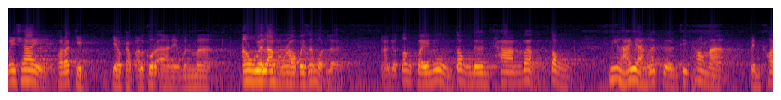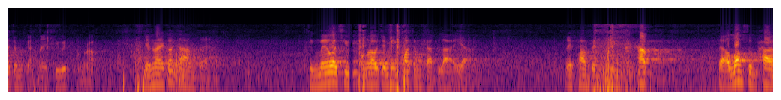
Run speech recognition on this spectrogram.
ไม่ใช่ภารกิจเกี่ยวกับอัลกุรอานเนี่ยมันมา เอาเวลาของเราไปซะหมดเลยเดี๋ยวต้องไปนู่นต้องเดินทางบ้างต้องมีหลายอย่างเหลือเกินที่เข้ามาเป็นข้อจำกัดในชีวิตของเรา อย่างไรก็ตามแต่ ถึงแม้ว่าชีวิตของเราจะมีข้อจำกัดหลายอย่างในความเป็นจริงนะครับ แต่อัลลอฮฺสุบฮาน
